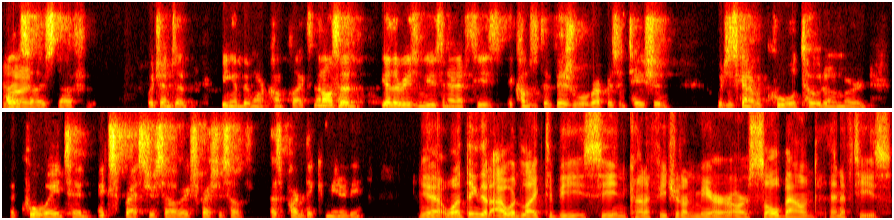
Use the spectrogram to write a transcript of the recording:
all right. this other stuff, which ends up being a bit more complex. And also the other reason we use an NFT is it comes with a visual representation, which is kind of a cool totem or a cool way to express yourself or express yourself as part of the community. Yeah, one thing that I would like to be seen kind of featured on Mirror are soulbound NFTs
